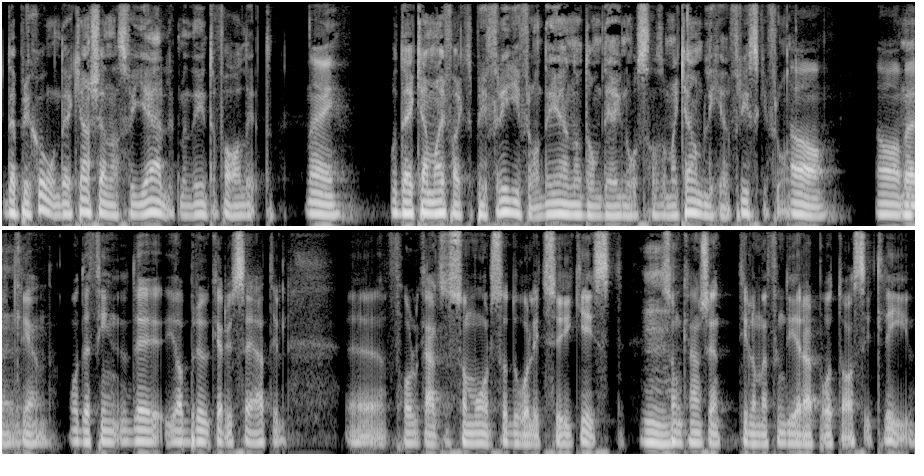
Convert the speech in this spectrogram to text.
depression det kan kännas för jävligt men det är inte farligt. Nej. Och det kan man ju faktiskt bli fri ifrån. Det är en av de diagnoser som man kan bli helt frisk ifrån. Ja, ja Mm. verkligen. Och det fin- det, jag brukar ju säga till folk alltså som mår så dåligt psykiskt, Mm. som kanske till och med funderar på att ta sitt liv.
